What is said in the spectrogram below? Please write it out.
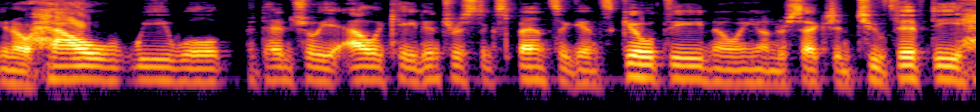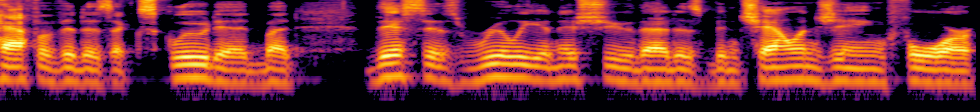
you know how we will potentially allocate interest expense against GILTI, knowing under Section 250 half of it is excluded. But this is really an issue that has been challenging for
